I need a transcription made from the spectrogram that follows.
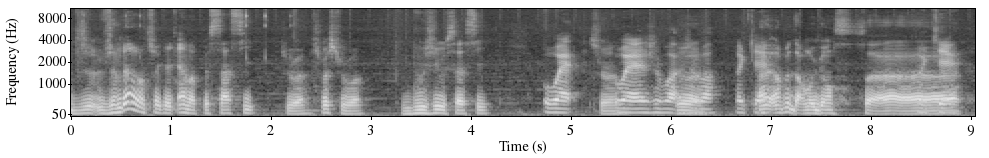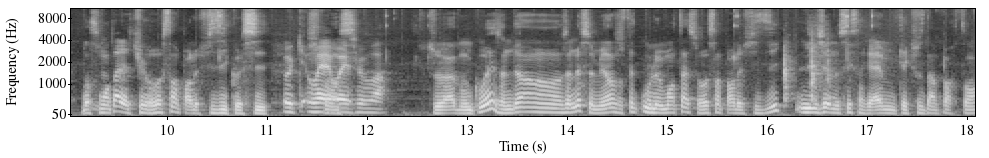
J'aime bien quand tu as quelqu'un d'un peu sassy, tu vois. Je sais pas si tu vois. Bougie ou sassy, Ouais, tu vois. ouais, je vois, je Ouais. vois. Ok. Un, un peu d'arrogance. Ça... Dans ce mental, et tu le ressens par le physique aussi. Je ouais, pense. ouais, je vois. Tu vois, donc ouais, j'aime bien, j'aime bien ce mélange en fait où le mental se ressent par le physique. L'hygiène aussi, c'est quand même quelque chose d'important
